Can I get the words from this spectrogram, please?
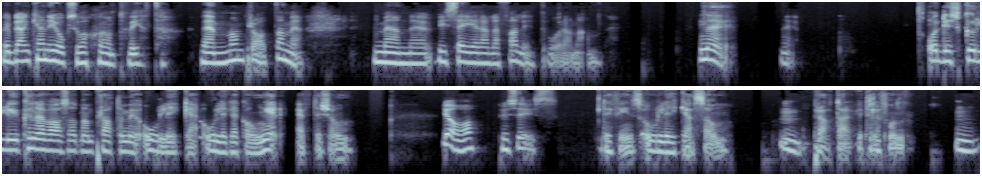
Och ibland kan det ju också vara skönt att veta vem man pratar med. Men eh, vi säger i alla fall inte våra namn. Nej. Nej. Och det skulle ju kunna vara så att man pratar med olika, olika gånger eftersom Ja, precis. det finns olika som Mm. pratar i telefonen. Mm.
